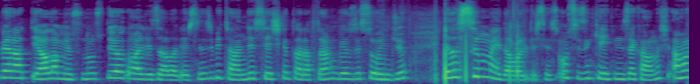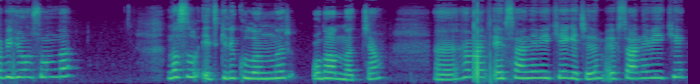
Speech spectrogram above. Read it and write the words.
Berat diye alamıyorsunuz. Diogo Alves'i alabilirsiniz. Bir tane de seçkin taraftarın gözdesi oyuncu ya da Sırna'yı da alabilirsiniz. O sizin keyfinize kalmış. Ama videonun sonunda nasıl etkili kullanılır onu anlatacağım. Ee, hemen Efsanevi 2'ye geçelim. Efsanevi 2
